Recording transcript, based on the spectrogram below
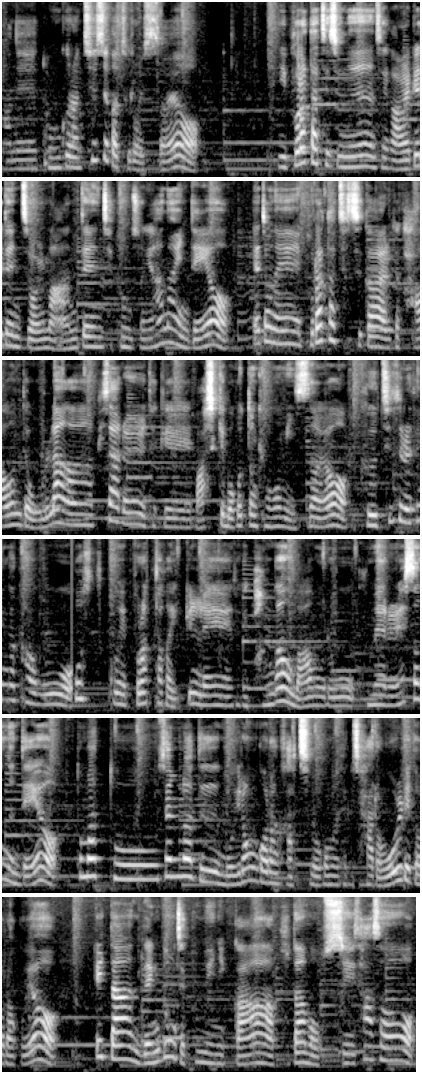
안에 동그란 치즈가 들어있어요. 이 브라타 치즈는 제가 알게 된 지 얼마 안 된 제품 중에 하나인데요. 예전에 브라타 치즈가 이렇게 가운데 올라간 피자를 되게 맛있게 먹었던 경험이 있어요. 그 치즈를 생각하고 코스트코에 브라타가 있길래 되게 반가운 마음으로 구매를 했었는데요. 토마토, 샐러드 뭐 이런 거랑 같이 먹으면 되게 잘 어울리더라고요. 일단 냉동 제품이니까 부담 없이 사서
